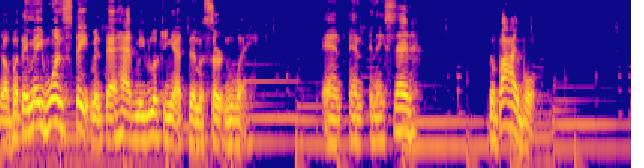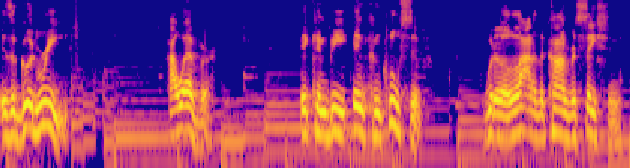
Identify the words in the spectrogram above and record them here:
Uh, but they made one statement that had me looking at them a certain way. And, and, and they said, the Bible is a good read. However, it can be inconclusive with a lot of the conversation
